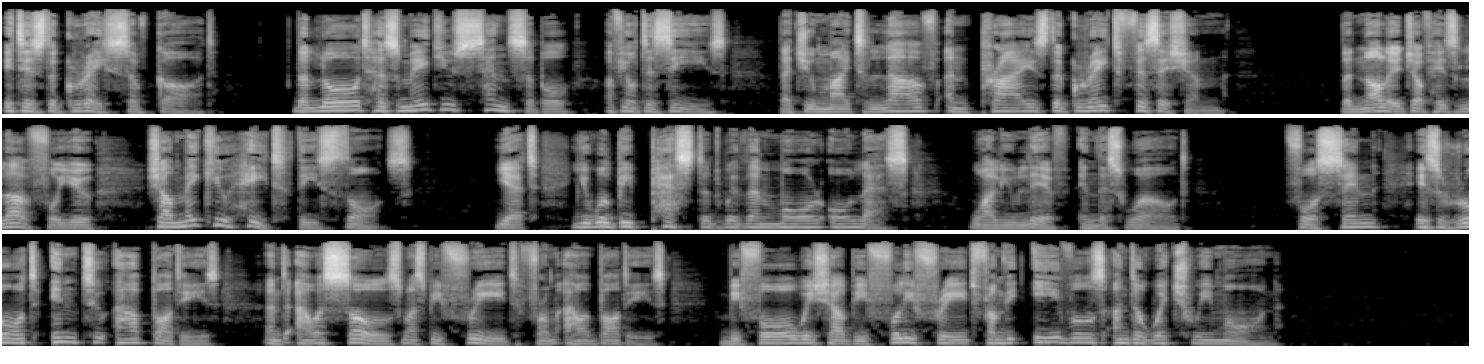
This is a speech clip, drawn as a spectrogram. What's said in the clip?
It is the grace of God. The Lord has made you sensible of your disease, that you might love and prize the great physician. The knowledge of his love for you shall make you hate these thoughts. Yet you will be pestered with them more or less while you live in this world. For sin is wrought into our bodies, and our souls must be freed from our bodies, before we shall be fully freed from the evils under which we mourn.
